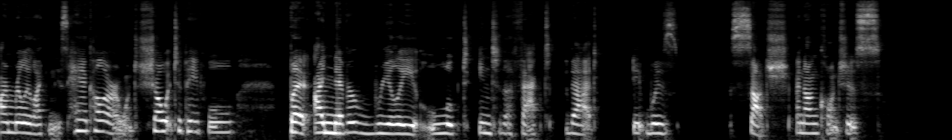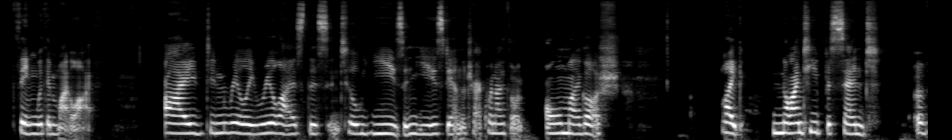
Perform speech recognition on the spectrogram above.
I'm really liking this hair color. I want to show it to people. But I never really looked into the fact that it was such an unconscious thing within my life. I didn't really realize this until years and years down the track when I thought, oh my gosh, like 90% of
